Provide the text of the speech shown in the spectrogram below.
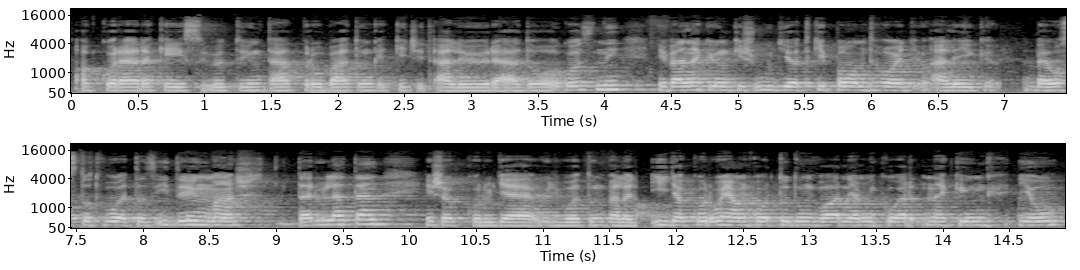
akkor erre készültünk, tehát próbáltunk egy kicsit előre dolgozni, mivel nekünk is úgy jött ki pont, hogy elég beosztott volt az időnk más területen, és akkor ugye úgy voltunk vele, hogy így akkor olyankor tudunk varni, amikor nekünk jó,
